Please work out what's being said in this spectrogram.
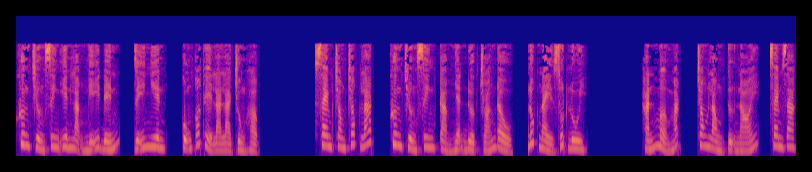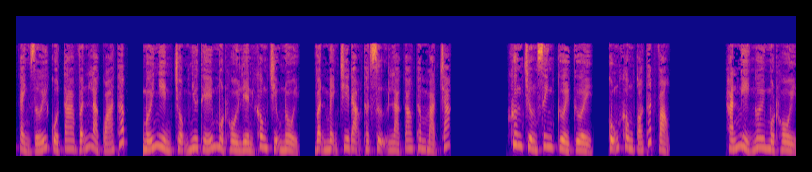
khương trường sinh yên lặng nghĩ đến, dĩ nhiên, cũng có thể là là trùng hợp. Xem trong chốc lát, khương trường sinh cảm nhận được chóng đầu, lúc này rút lui. Hắn mở mắt, trong lòng tự nói, xem ra cảnh giới của ta vẫn là quá thấp, mới nhìn trộm như thế một hồi liền không chịu nổi, vận mệnh chi đạo thật sự là cao thâm mạt chắc. Khương trường sinh cười cười, cũng không có thất vọng. Hắn nghỉ ngơi một hồi,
